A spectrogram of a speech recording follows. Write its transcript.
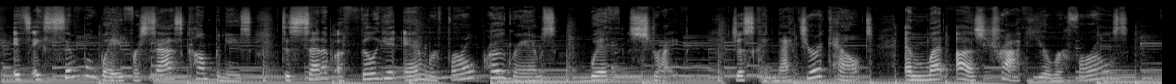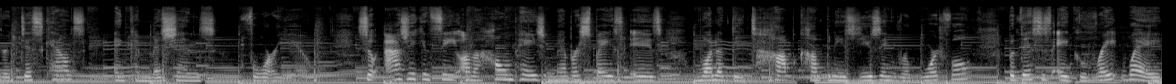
It's a simple way for SaaS companies to set up affiliate and referral programs with Stripe. Just connect your account and let us track your referrals, your discounts, and commissions for you. So, as you can see on the homepage, MemberSpace is one of the top companies using Rewardful, but this is a great way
